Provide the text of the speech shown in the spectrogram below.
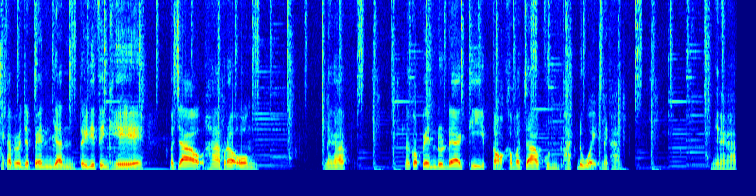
นะครับไม่ว่าจะเป็นยันตรีดิสิงเหพระเจ้า 5 พระองค์ นะครับ แล้วก็เป็นรุ่นแรกที่ต่อข้าพเจ้าคุณพัดด้วยนะครับ นี่นะครับ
